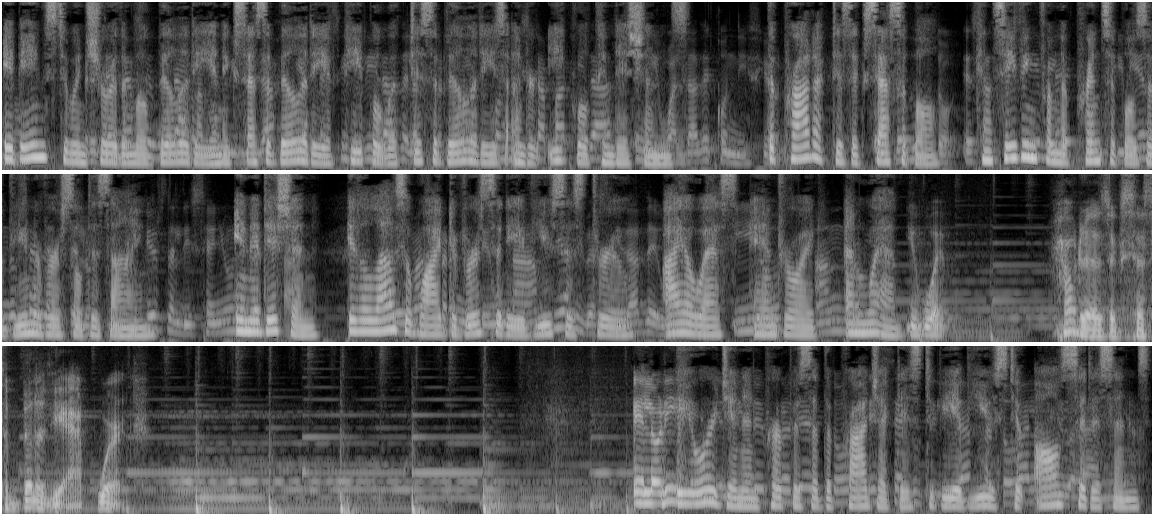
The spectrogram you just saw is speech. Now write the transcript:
It aims to ensure the mobility and accessibility of people with disabilities under equal conditions. The product is accessible, conceiving from the principles of universal design. In addition, it allows a wide diversity of uses through iOS, Android, and web. How does Accessibility App work? The origin and purpose of the project is to be of use to all citizens,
